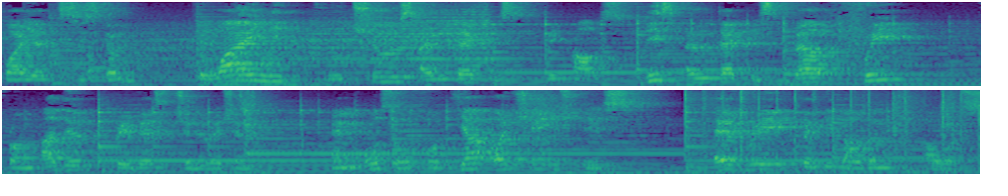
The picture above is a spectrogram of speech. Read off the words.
quiet system so why need to choose IONTEC is because this IONTEC is belt free from other previous generation. And also for gear oil change is every 20,000 hours.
